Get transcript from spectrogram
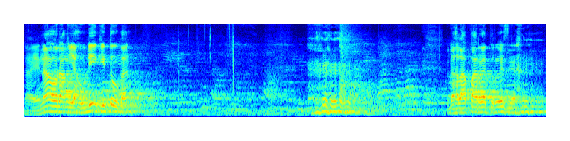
Nah, ini orang Yahudi gitu kan. Udah lapar ya terus ya.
